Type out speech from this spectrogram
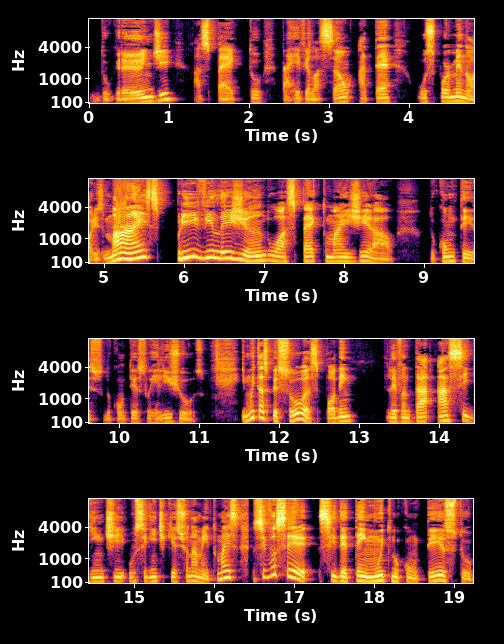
do grande aspecto da revelação até os pormenores. Mas privilegiando o aspecto mais geral do contexto, do contexto religioso. E muitas pessoas podem levantar a seguinte, o seguinte questionamento. Mas se você se detém muito no contexto,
